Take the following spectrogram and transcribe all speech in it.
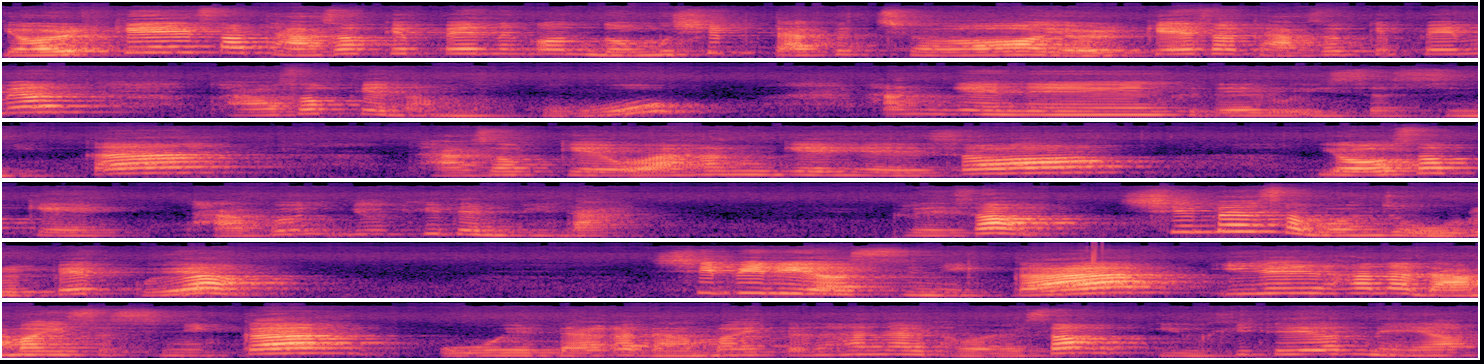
10개에서 5개 빼는 건 너무 쉽다. 그쵸? 10개에서 5개 빼면 5개 남고 한 개는 그대로 있었으니까 5개와 1개 해서 6개 답은 6이 됩니다. 그래서 10에서 먼저 5를 뺐고요. 11이었으니까 1 하나 남아있었으니까 5에다가 남아있던 하나를 더해서 6이 되었네요.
